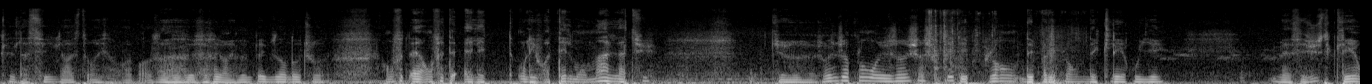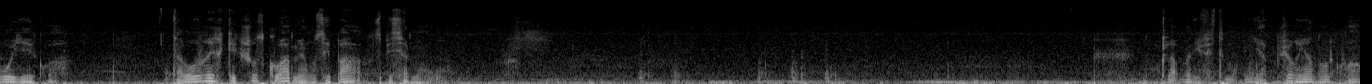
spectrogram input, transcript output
Clé de la cellule, la restauration. Ouais, j'aurais même pas eu besoin d'autre chose. En fait, elle- en fait elle est, on les voit tellement mal là-dessus que ai déjà chopé des plans, des pas des plans, des clés rouillées. Mais c'est juste clés rouillées quoi. Ça va ouvrir quelque chose quoi, mais on sait pas spécialement où. Donc là, manifestement, il n'y a plus rien dans le coin.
